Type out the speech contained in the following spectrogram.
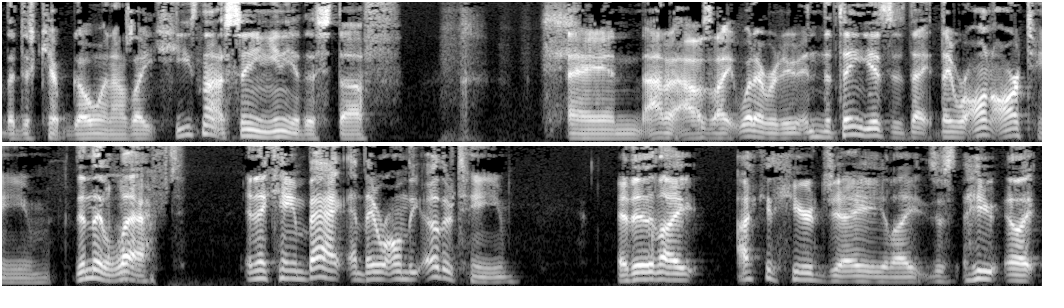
they just kept going. I was like, "He's not seeing any of this stuff." And I, I was like, "Whatever, dude." And the thing is, is that they were on our team, then they left, and they came back, and they were on the other team, and then like I could hear Jay like just he like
